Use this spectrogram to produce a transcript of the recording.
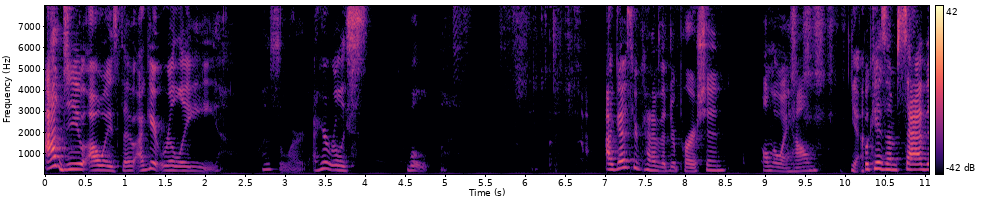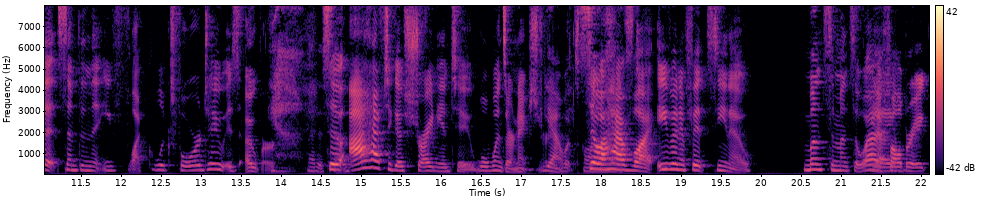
I do always though. I get really what's the word? I get really well. I go through kind of a depression on the way home. Yeah. Because I'm sad that something that you've like looked forward to is over. Yeah, That is So sad. I have to go straight into well, when's our next trip? yeah. What's going So on? I have like even if it's you know months and months away, yeah, fall break.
